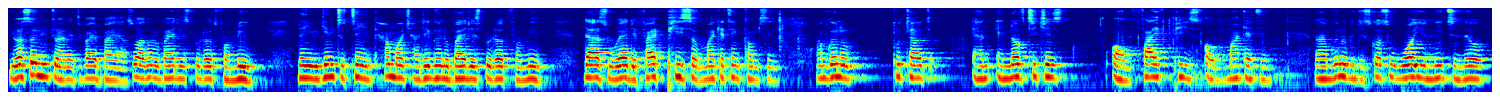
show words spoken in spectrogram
You also need to identify buyers who are going to buy this product for me. Then you begin to think, how much are they going to buy this product for me? That's where the five P's of marketing comes in. I'm going to put out an, enough teachings on five P's of marketing, and I'm going to be discussing what you need to know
